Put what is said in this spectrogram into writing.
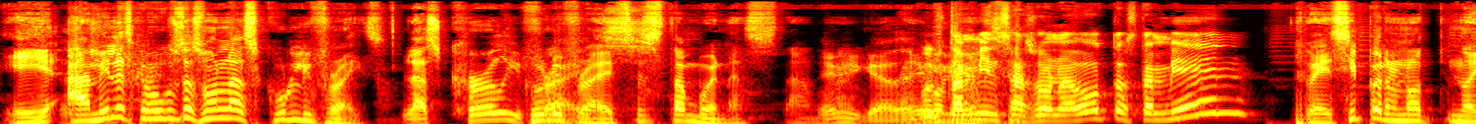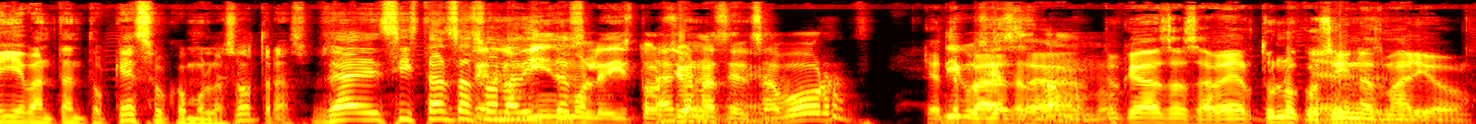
Y a mí las que me gustan son las curly fries. Las curly, Curly fries. fries, esas están buenas. Están There you go, you pues go. también sazonadotas también. Pues sí, pero no, no llevan tanto queso como las otras. O sea, sí están De lo sazonaditas. mismo le distorsionas el sabor. ¿Qué te Digo, si esas vamos, ¿no? ¿Tú qué vas a saber? Tú no cocinas, Mario.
